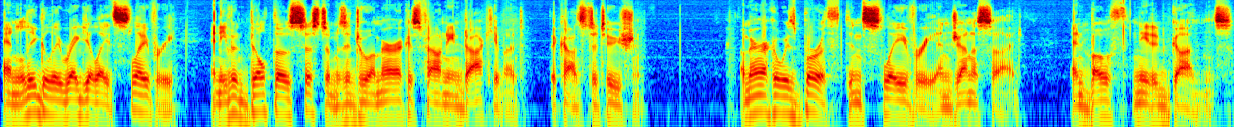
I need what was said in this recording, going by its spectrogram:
and legally regulate slavery and even built those systems into America's founding document, the Constitution. America was birthed in slavery and genocide, and both needed guns.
